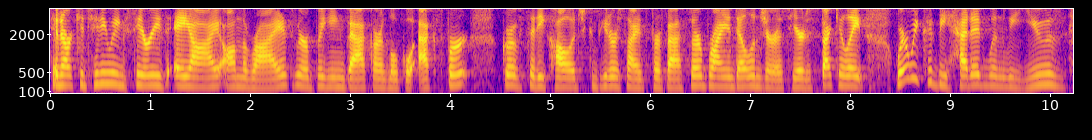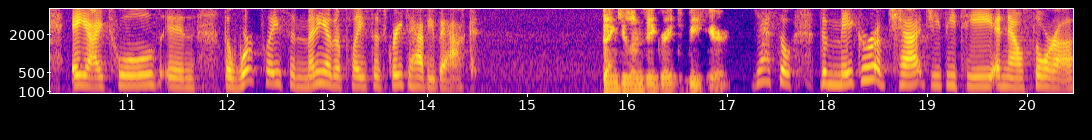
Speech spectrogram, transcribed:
In our continuing series AI on the Rise, we are bringing back our local expert, Grove City College computer science professor Brian Dellinger is here to speculate where we could be headed when we use AI tools in the workplace and many other places. Great to have you back. Thank you, Lindsay. Great to be here. Yeah, so the maker of Chat GPT and now Sora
